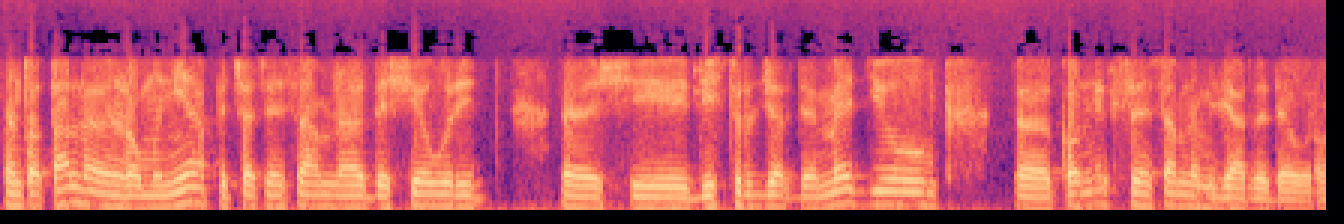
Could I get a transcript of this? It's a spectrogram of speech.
În total, în România, pe ceea ce înseamnă deșeuri uh, și distrugeri de mediu, uh, conexe înseamnă miliarde de euro.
